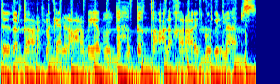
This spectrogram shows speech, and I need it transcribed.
تقدر تعرف مكان العربية بمنتهى الدقة على خرائط Google Maps.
